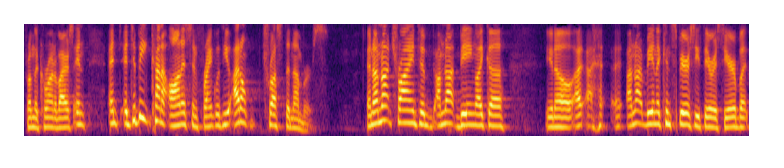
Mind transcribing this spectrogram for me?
from the coronavirus. And, and, and to be kind of honest and frank with you, I don't trust the numbers. And I'm not trying to, I'm not being like a, you know, I, am not being a conspiracy theorist here, but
